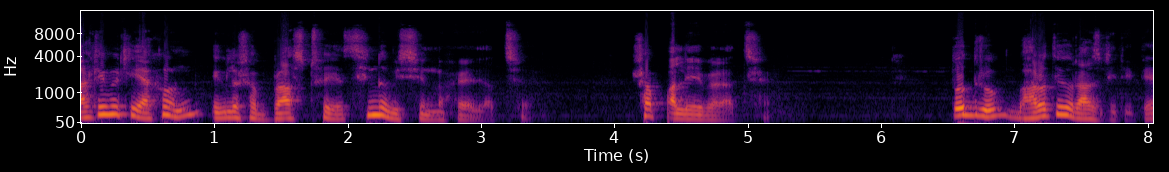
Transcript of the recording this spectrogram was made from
আলটিমেটলি এখন এগুলো সব ব্রাস্ট হয়ে ছিন্ন বিচ্ছিন্ন হয়ে যাচ্ছে, সব পালিয়ে বেড়াচ্ছে। তদ্রূপ ভারতীয় রাজনীতিতে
